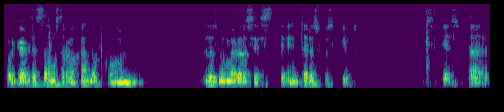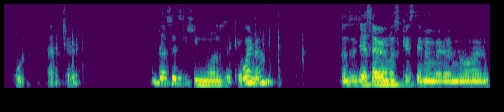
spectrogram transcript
porque ahorita estamos trabajando con los números este, enteros positivos. Eso está cool, está chévere. Entonces dijimos de que bueno, entonces ya sabemos que este número no,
